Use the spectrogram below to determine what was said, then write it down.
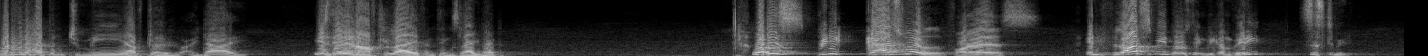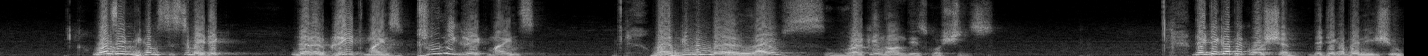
What will happen to me after I die? Is there an afterlife and things like that? What is pretty casual for us, in philosophy those things become very systematic. Once it becomes systematic, there are great minds, truly great minds, who have given their lives working on these questions. They take up a question, they take up an issue,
